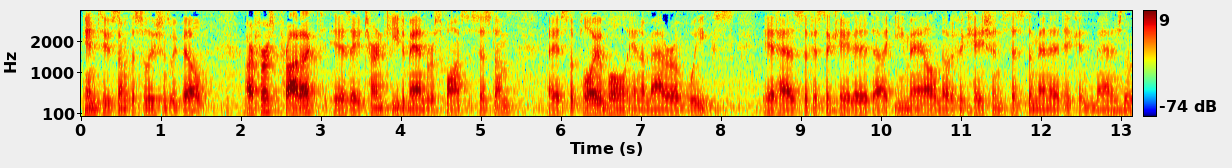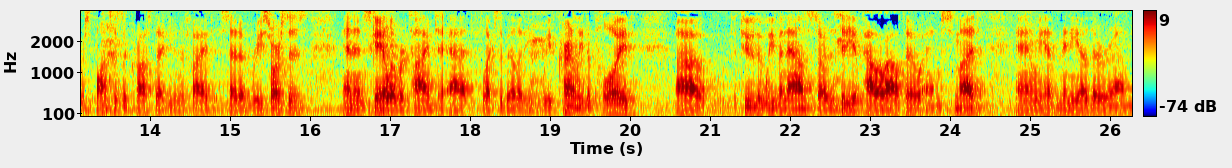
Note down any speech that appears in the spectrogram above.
into some of the solutions we build. Our first product is a turnkey demand response system. Uh, it's deployable in a matter of weeks. It has sophisticated uh, email notification system in it. It can manage the responses across that unified set of resources and then scale over time to add flexibility. We've currently deployed uh, the two that we've announced are the City of Palo Alto and SMUD, and we have many other um,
